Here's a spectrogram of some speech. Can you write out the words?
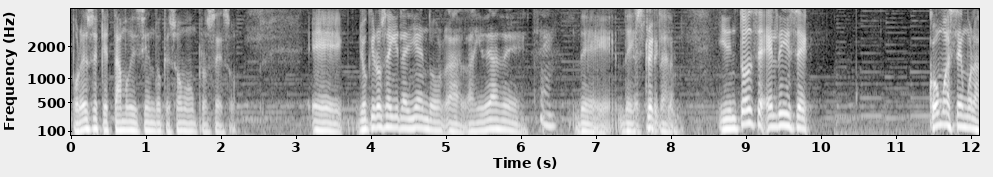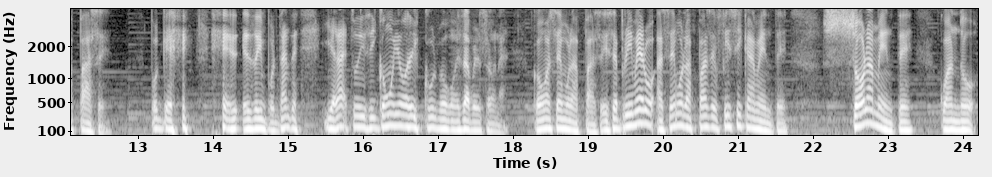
Por eso es que estamos diciendo que somos un proceso. Eh, yo quiero seguir leyendo las ideas de, de, Strickland. Y entonces él dice, ¿cómo hacemos las paces? Porque eso es importante. Y ahora tú dices, ¿y cómo yo me disculpo con esa persona? ¿Cómo hacemos las paces? Dice, primero hacemos las paces físicamente solamente cuando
